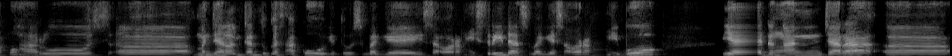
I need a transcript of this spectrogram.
aku harus uh, menjalankan tugas aku gitu sebagai seorang istri dan sebagai seorang ibu. Ya dengan cara uh,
